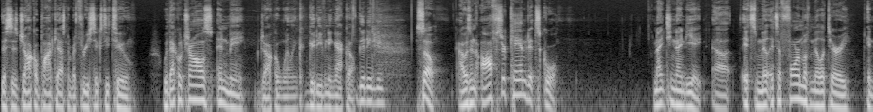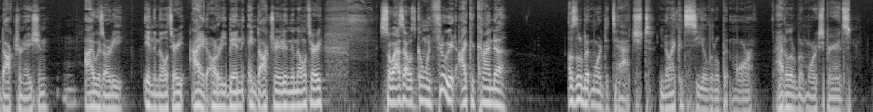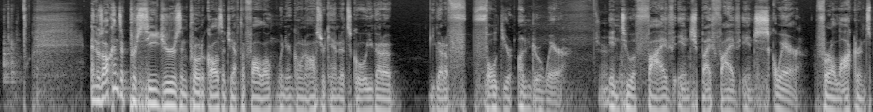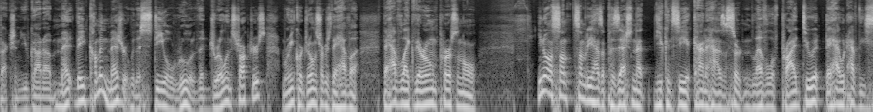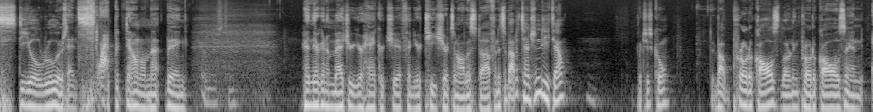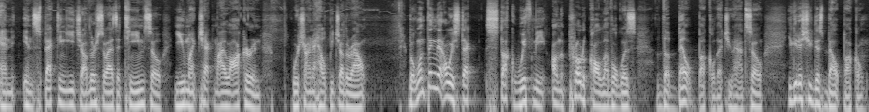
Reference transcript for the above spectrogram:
This is Jocko Podcast number 362 with Echo Charles and me, Jocko Willink. Good evening, Echo. Good evening. So, I was an officer candidate school, 1998. Uh, it's mil- it's a form of military indoctrination. I was already in the military. I had already been indoctrinated in the military. So as I was going through it, I could kind of, I was a little bit more detached. You know, I could see a little bit more, had a little bit more experience. And there's all kinds of procedures and protocols that you have to follow when you're going to officer candidate school. You gotta, you gotta f- fold your underwear Sure. into a five inch by five inch square for a locker inspection. You've got to me- they come and measure it with a steel ruler. The drill instructors, Marine Corps drill instructors, they have a they have like their own personal. You know, some somebody has a possession that you can see it kind of has a certain level of pride to it. They would have these steel rulers and slap it down on that thing. And they're going to measure your handkerchief and your t-shirts and all this stuff. And it's about attention to detail, which is cool It's about protocols, learning protocols, and and inspecting each other. So as a team, so you might check my locker, and we're trying to help each other out. But one thing that always stuck stuck with me on the protocol level was the belt buckle that you had. So you get issued this belt buckle,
